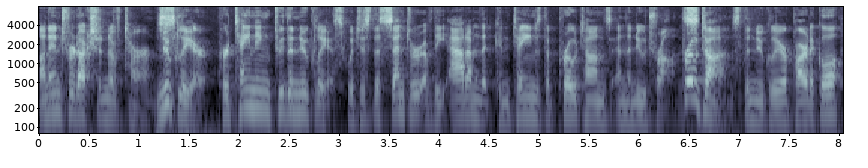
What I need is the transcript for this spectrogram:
an introduction of terms. Nuclear, pertaining to the nucleus, which is the center of the atom that contains the protons and the neutrons. Protons, the nuclear particle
